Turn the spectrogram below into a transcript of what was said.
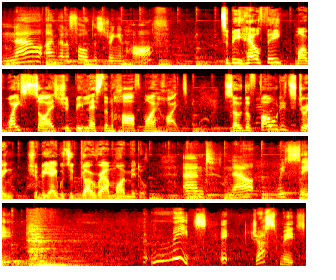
Now I'm going to fold the string in half. To be healthy, my waist size should be less than half my height. So the folded string should be able to go round my middle. And now we see it meets. It just meets.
